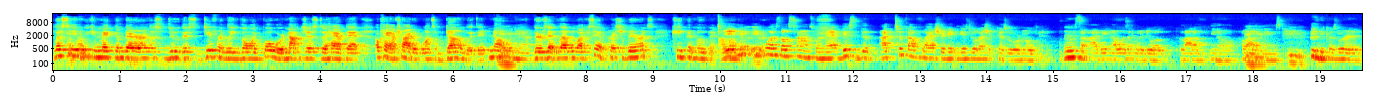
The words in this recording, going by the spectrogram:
Let's see if we can make them better, and let's do this differently going forward. Not just to have that. Okay, I tried it once. I'm done with it. No, mm-hmm. Yeah. there's that level, like I said, perseverance. Keep it moving. I love It, it. it, it was those times when that this the I took off last year didn't get to it last year because we were moving Mhm. so I didn't I wasn't able to do a, a lot of you know a lot Mhm. of things because we're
